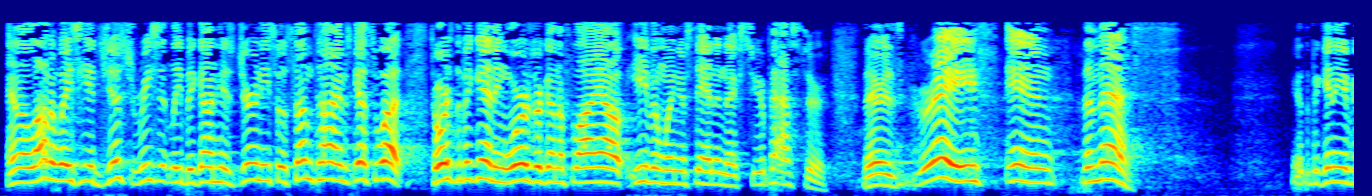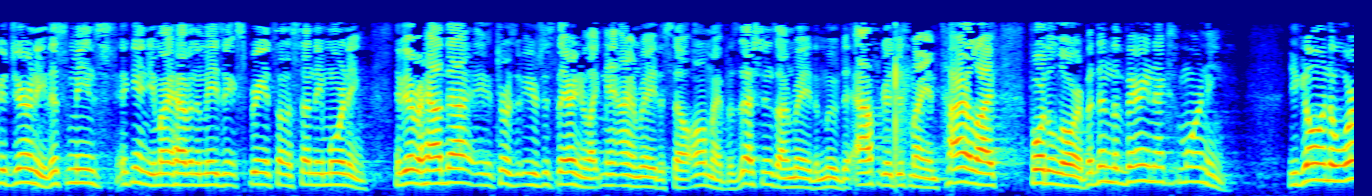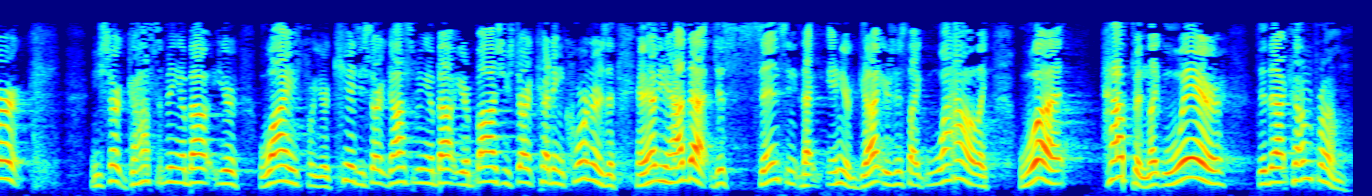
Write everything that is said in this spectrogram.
And in a lot of ways, he had just recently begun his journey. So sometimes, guess what? Towards the beginning, words are going to fly out even when you're standing next to your pastor. There is grace in the mess. You're at the beginning of your journey. This means, again, you might have an amazing experience on a Sunday morning. Have you ever had that? You're just there and you're like, man, I am ready to sell all my possessions. I'm ready to move to Africa, just my entire life for the Lord. But then the very next morning, you go into work. You start gossiping about your wife or your kids. You start gossiping about your boss. You start cutting corners. And, and have you had that just sense in, that in your gut? You're just like, wow, like what happened? Like where did that come from?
